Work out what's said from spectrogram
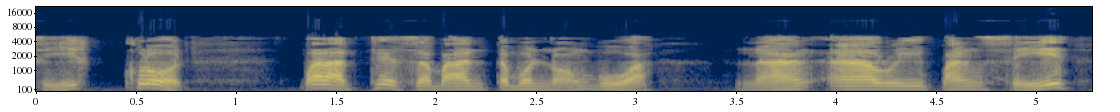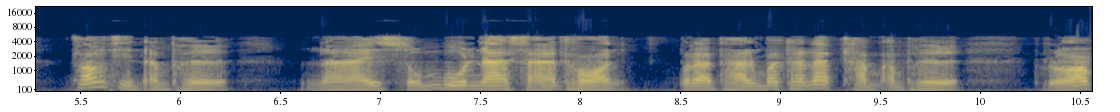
ศรีโครธปลัดเทศบาลตำบลหนองบัว นางอารีปังศรี ท้องถิ่นอำเภอ นายสมบูรณ์นาสาธรประธานวัฒนธรรมอำเภอ พร้อม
